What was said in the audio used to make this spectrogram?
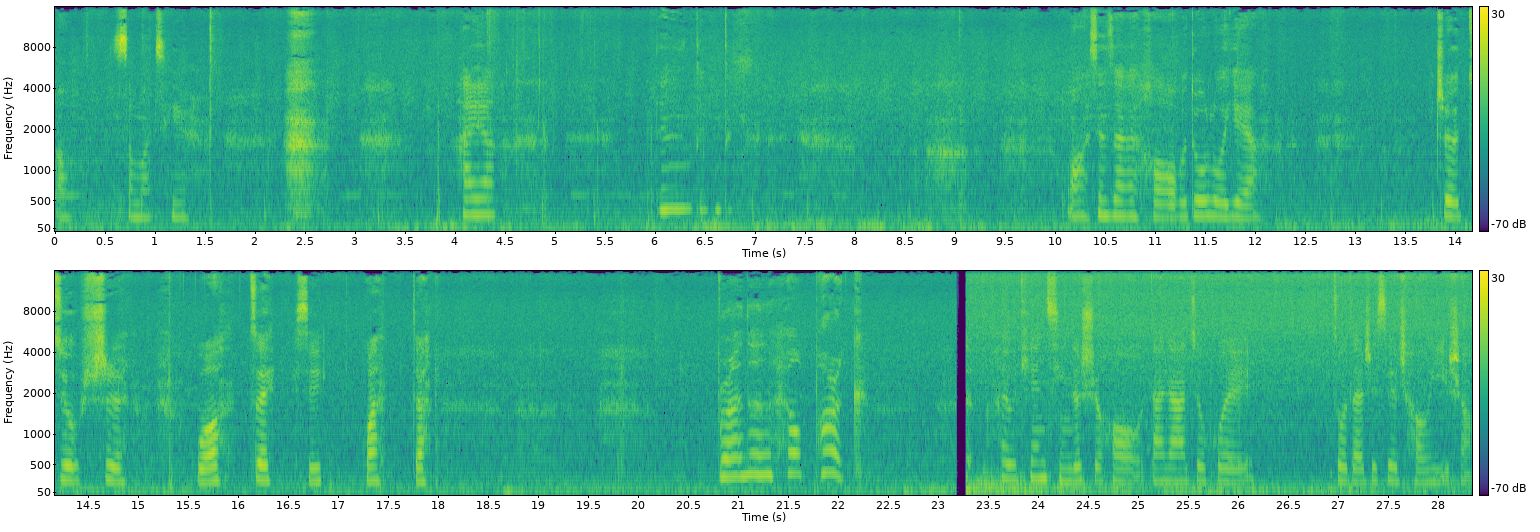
哦，someone's here. 嗨呀！噔噔噔！哇，现在好多落叶啊！这就是我最喜欢的 Brandon Hill Park。还有天晴的时候，大家就会坐在这些长椅上。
